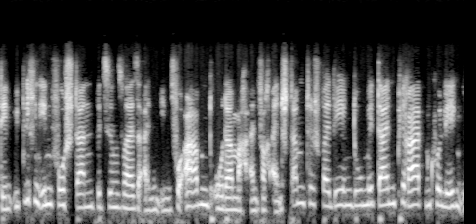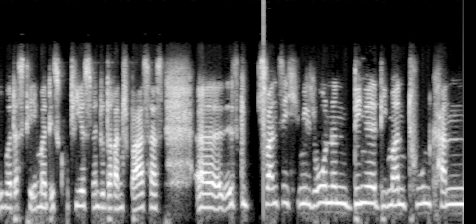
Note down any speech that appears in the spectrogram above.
den üblichen Infostand beziehungsweise einen Infoabend oder mach einfach einen Stammtisch, bei dem du mit deinen Piratenkollegen über das Thema diskutierst, wenn du daran Spaß hast. Äh, es gibt 20 Millionen Dinge, die man tun kann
